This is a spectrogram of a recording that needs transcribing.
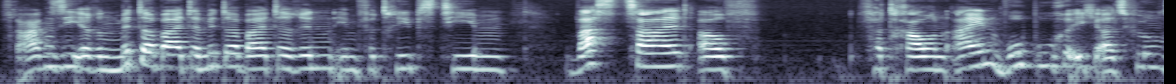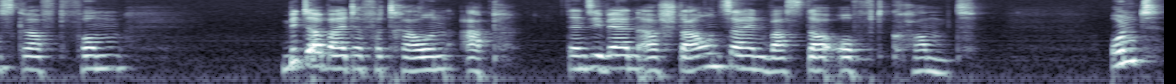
Fragen Sie Ihren Mitarbeiter, Mitarbeiterinnen im Vertriebsteam, was zahlt auf Vertrauen ein? Wo buche ich als Führungskraft vom Mitarbeitervertrauen ab? denn sie werden erstaunt sein, was da oft kommt. Und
